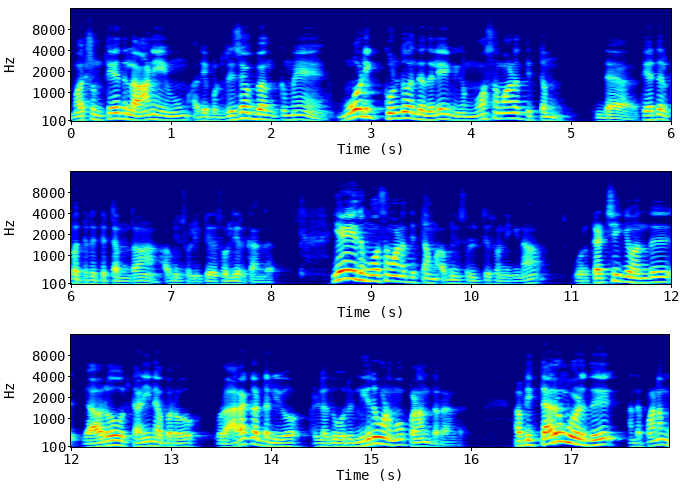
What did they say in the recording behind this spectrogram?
மற்றும் தேர்தல் ஆணையமும் அதே போல் ரிசர்வ் பேங்க்குமே மோடி கொண்டு வந்ததிலே மிக மோசமான திட்டம் இந்த தேர்தல் பத்திர திட்டம் தான் அப்படின்னு சொல்லிட்டு சொல்லியிருக்காங்க. ஏன் இது மோசமான திட்டம் அப்படின்னு சொல்லிட்டு சொன்னீங்கன்னா ஒரு கட்சிக்கு வந்து யாரோ ஒரு தனிநபரோ ஒரு அறக்கட்டளையோ அல்லது ஒரு நிறுவனமோ பணம் தராங்க அப்படி தரும் பொழுது அந்த பணம்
